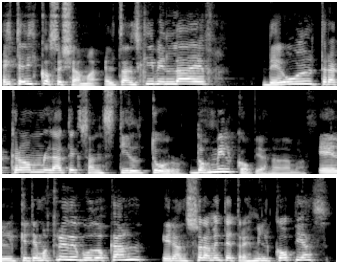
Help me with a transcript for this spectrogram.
Este disco se llama El Thanksgiving Live de Ultra Chrome Latex and Steel Tour. 2.000 copias nada más. El que te mostré de Budokan eran solamente 3.000 copias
